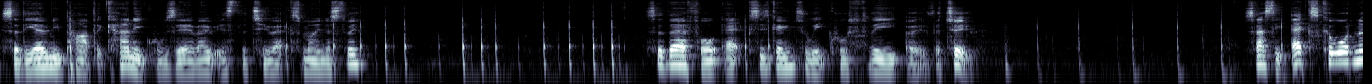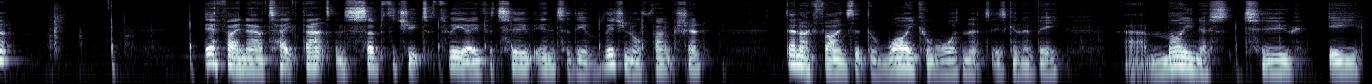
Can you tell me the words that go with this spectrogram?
so the only part that can equal 0 is the 2x minus 3. So therefore, x is going to equal 3 over 2. So that's the x coordinate. If I now take that and substitute 3 over 2 into the original function, then I find that the y coordinate is going to be uh, minus 2e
